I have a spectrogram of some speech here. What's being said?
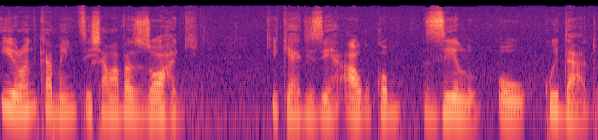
e ironicamente se chamava Zorg, que quer dizer algo como zelo ou cuidado.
